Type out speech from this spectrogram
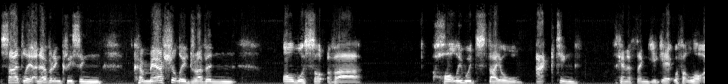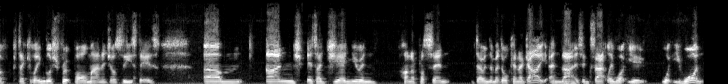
sadly an ever increasing commercially driven, almost sort of a Hollywood style acting kind of thing you get with a lot of particularly English football managers these days. Um, Ange is a genuine hundred percent down the middle kind of guy, and that is exactly what you what you want,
